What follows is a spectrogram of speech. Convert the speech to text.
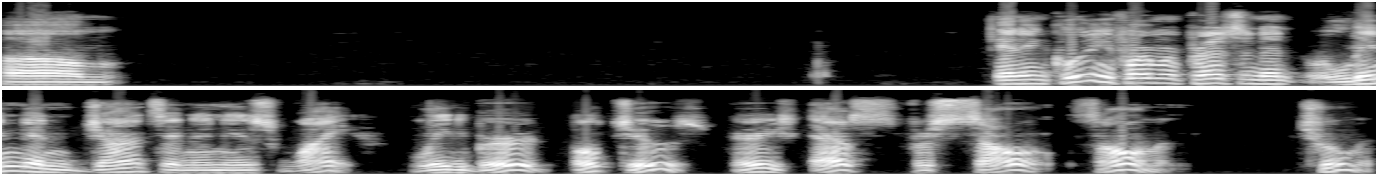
Um, and including former President Lyndon Johnson and his wife, Lady Bird, both Jews, Harry S. for Sol Solomon Truman,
